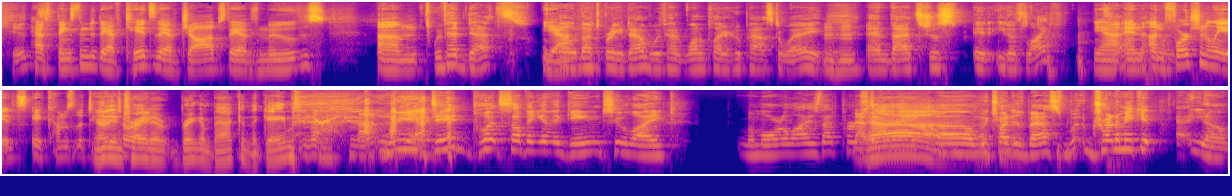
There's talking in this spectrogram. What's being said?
Kids. have things to do they have kids they have jobs they have moves um We've had deaths. Yeah. No, not to bring it down, but we've had one player who passed away, and that's just it. You know, it's life. yeah Exactly and the point. unfortunately it's it comes with the You territory didn't try to bring him back in the game. no not in We game. did put something in the game to like memorialize that person. That's Ah, um, we tried to do the best. We're trying to make it, uh, you know,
